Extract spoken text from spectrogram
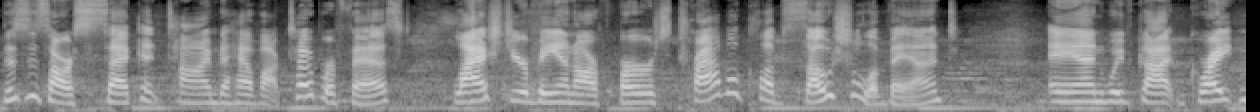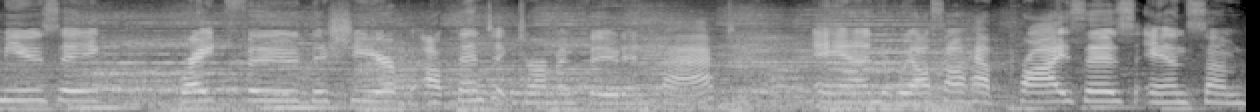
This is our second time to have Oktoberfest, last year being our first Travel Club social event. And we've got great music, great food this year, authentic German food, in fact. And we also have prizes and some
